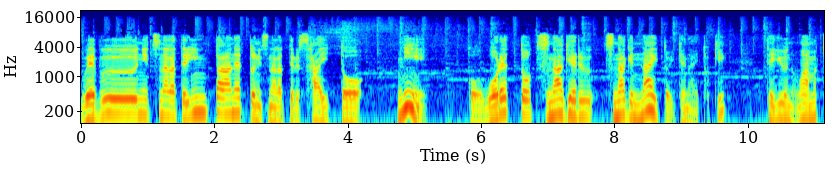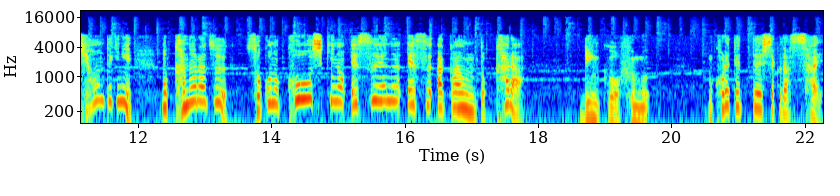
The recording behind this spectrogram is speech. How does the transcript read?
ウェブにつながってる、インターネットにつながってるサイトに、こう、ウォレットをつなげる、つなげないといけない時っていうのは、まあ、基本的にもう必ずそこの公式の SNS アカウントからリンクを踏む。もうこれ徹底してください。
